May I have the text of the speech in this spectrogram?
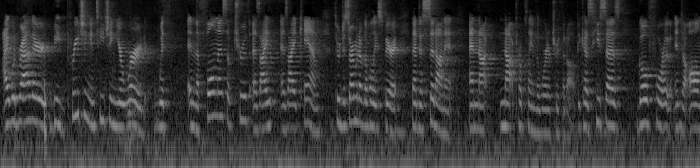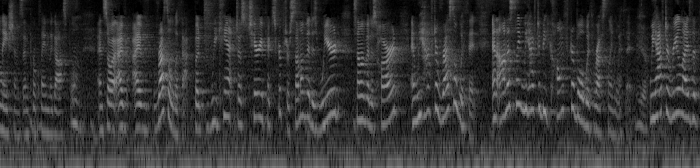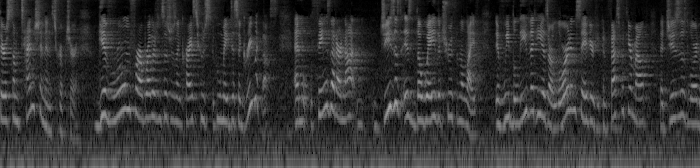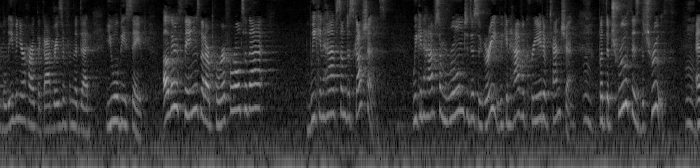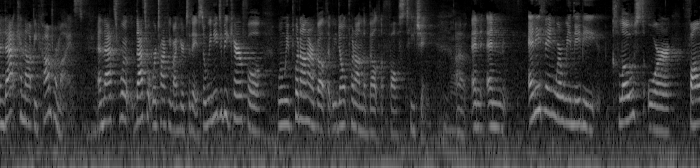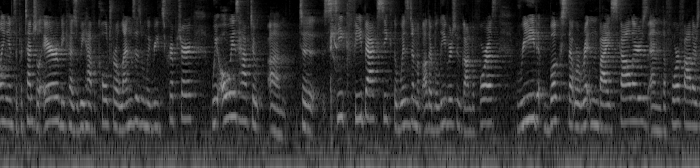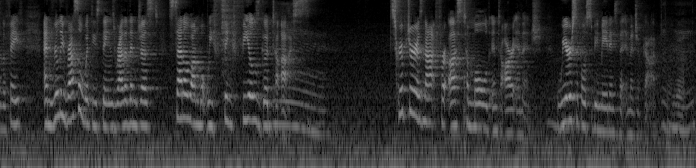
I would rather be preaching and teaching Your word with in the fullness of truth as I as I can through discernment of the Holy Spirit than to sit on it and not not proclaim the word of truth at all. Because He says go forth into all nations and proclaim the gospel. Mm. And so I've, I've wrestled with that, but we can't just cherry pick scripture. Some of it is weird, some of it is hard, and we have to wrestle with it. And honestly, we have to be comfortable with wrestling with it. Yeah. We have to realize that there's some tension in scripture. Give room for our brothers and sisters in Christ who, who may disagree with us. And things that are not, Jesus is the way, the truth, and the life. If we believe that He is our Lord and Savior, if you confess with your mouth that Jesus is Lord and believe in your heart that God raised Him from the dead, you will be saved. Other things that are peripheral to that, we can have some discussions. We can have some room to disagree. We can have a creative tension. But the truth is the truth. And that cannot be compromised. And that's what that's what we're talking about here today. So we need to be careful when we put on our belt that we don't put on the belt of false teaching. Uh, and and anything where we may be close or falling into potential error because we have cultural lenses when we read scripture, we always have to um, to seek feedback, seek the wisdom of other believers who've gone before us, read books that were written by scholars and the forefathers of the faith, and really wrestle with these things rather than just settle on what we think feels good to us. Mm. Scripture is not for us to mold into our image. Mm. We're supposed to be made into the image of God. Mm-hmm. Amen.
